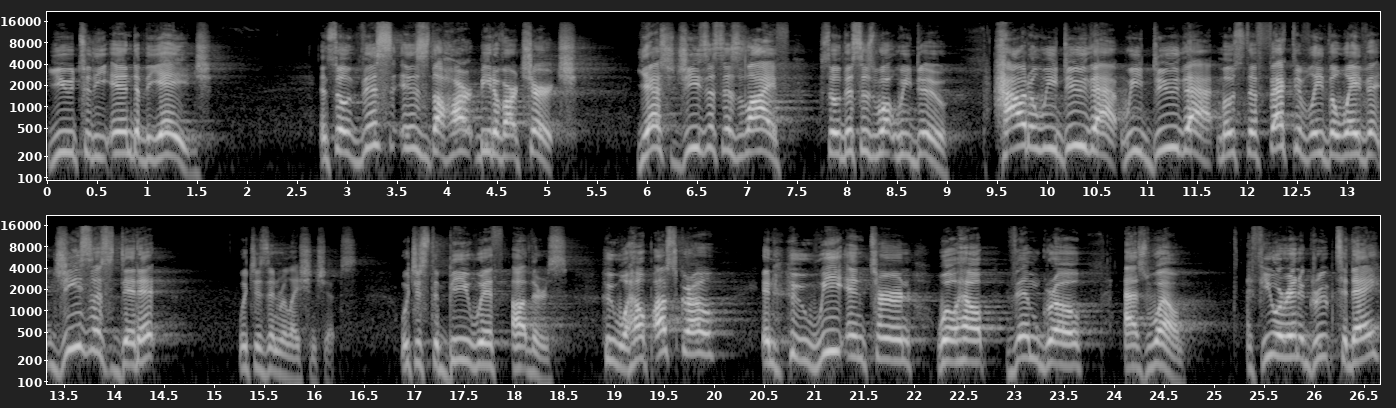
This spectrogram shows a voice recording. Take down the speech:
you to the end of the age. And so this is the heartbeat of our church. Yes, Jesus is life, so this is what we do. How do we do that? We do that most effectively the way that Jesus did it, which is in relationships which is to be with others who will help us grow and who we in turn will help them grow as well. If you are in a group today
